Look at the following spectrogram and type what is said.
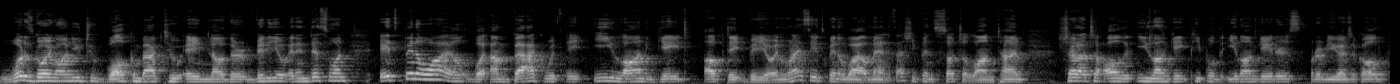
What is going on YouTube? Welcome back to another video and in this one, it's been a while, but I'm back with a Elongate update video. And when I say it's been a while, man, it's actually been such a long time. Shout out to all the Elongate people, the Elongators, whatever you guys are called.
